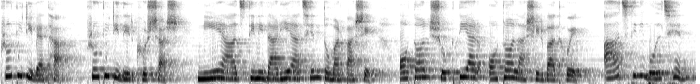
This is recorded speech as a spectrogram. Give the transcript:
প্রতিটি ব্যথা প্রতিটি দীর্ঘশ্বাস। নিয়ে আজ তিনি দাঁড়িয়ে আছেন তোমার পাশে, অতল শক্তি আর অটল আশীর্বাদ হয়ে। আজ তিনি বলছেন,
